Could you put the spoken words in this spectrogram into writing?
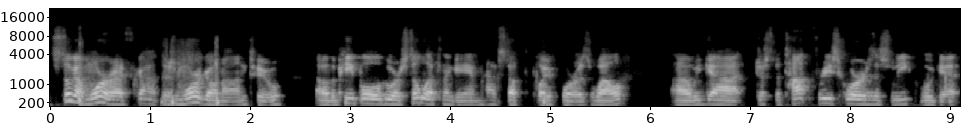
still got more. I forgot. There's more going on too. Uh, the people who are still left in the game have stuff to play for as well. Uh, we got just the top three scorers this week will get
